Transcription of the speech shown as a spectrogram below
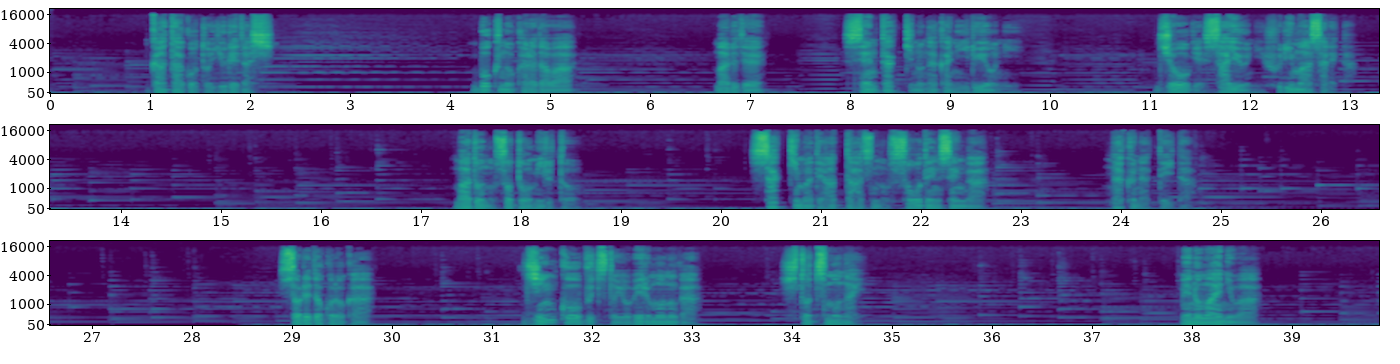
ガタゴト揺れ出し僕の体はまるで洗濯機の中にいるように上下左右に振り回された。窓の外を見るとさっきまであったはずの送電線がなくなっていた。それどころか人工物と呼べるものが一つもない。目の前には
